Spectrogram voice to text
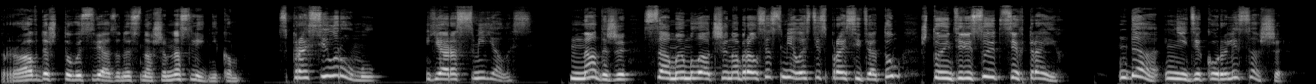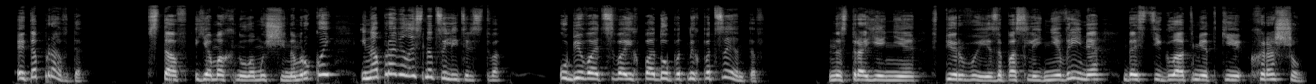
правда, что вы связаны с нашим наследником?» Спросил Ромул. Я рассмеялась. Надо же, самый младший набрался смелости спросить о том, что интересует всех троих. Да, не декор или Саша, это правда. Встав, я махнула мужчинам рукой и направилась на целительство. Убивать своих подопытных пациентов. Настроение впервые за последнее время достигло отметки «хорошо».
